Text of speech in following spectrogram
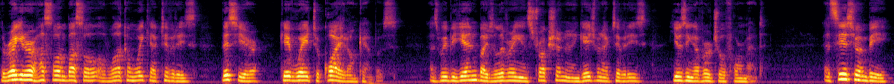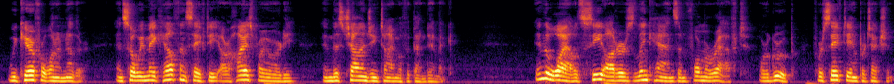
The regular hustle and bustle of Welcome Week activities this year gave way to quiet on campus, as we begin by delivering instruction and engagement activities using a virtual format. At CSUMB, we care for one another, and so we make health and safety our highest priority in this challenging time of the pandemic. In the wild, sea otters link hands and form a raft, or group, for safety and protection.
